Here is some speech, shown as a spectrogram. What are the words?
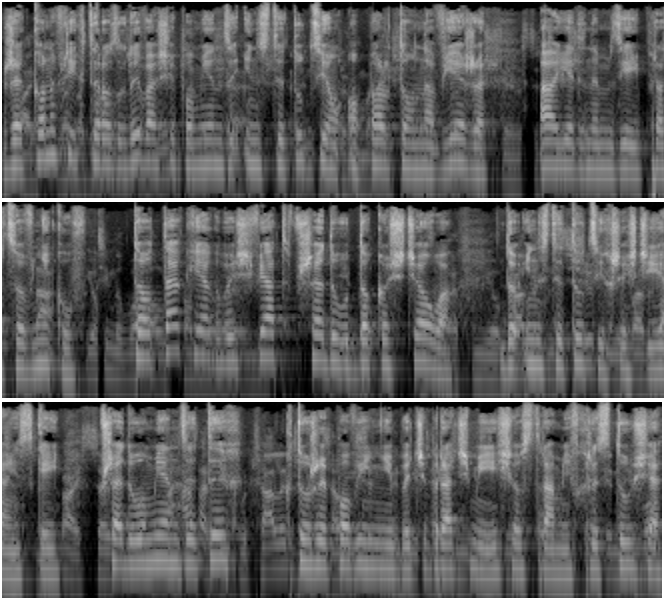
że konflikt rozgrywa się pomiędzy instytucją opartą na wierze, a jednym z jej pracowników. To tak, jakby świat wszedł do kościoła, do instytucji chrześcijańskiej, wszedł między tych, którzy powinni być braćmi i siostrami w Chrystusie.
